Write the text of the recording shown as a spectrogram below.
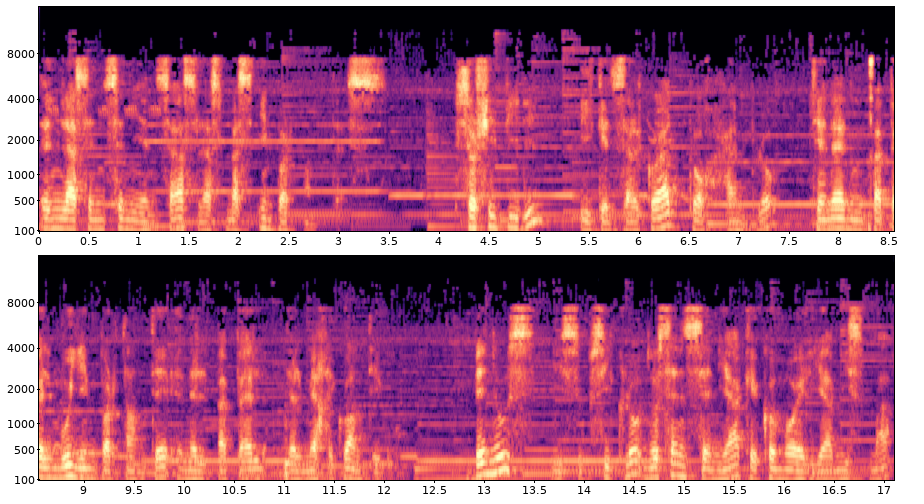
en las enseñanzas las más importantes. Xochipilli y Quetzalcoatl, por ejemplo, tienen un papel muy importante en el papel del México antiguo. Venus y su ciclo nos enseña que como ella misma,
